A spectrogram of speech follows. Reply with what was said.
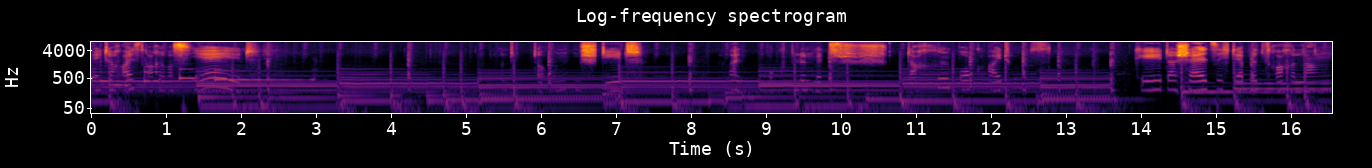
Ey, Tag Eisdrache, was geht? Und da unten steht ein Bockblin mit Stachelbock-Items. Okay, da schält sich der Blitzdrache lang.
